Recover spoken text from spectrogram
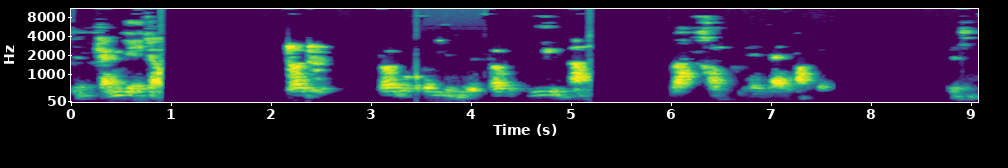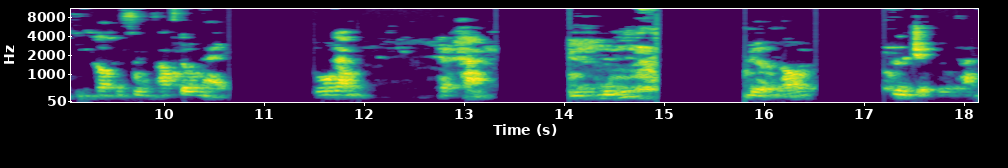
tình cảnh dễ chồng có được. Có một cái nhìn được, có một nhiều năm và không thể giải thoát được. Thì chỉ có cái phương pháp tu này. Cố gắng thực hành. Đúng. Đường lối. Cư trị tu hành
